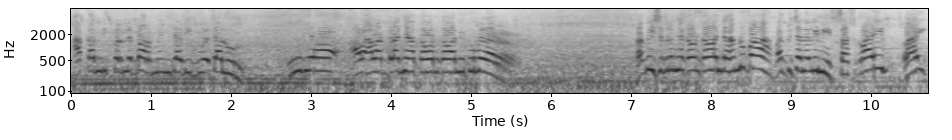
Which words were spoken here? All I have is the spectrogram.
akan diperlebar menjadi dua jalur. Ini dia alat-alat beratnya kawan-kawan youtuber. Tapi sebelumnya kawan-kawan jangan lupa bantu channel ini subscribe, like,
